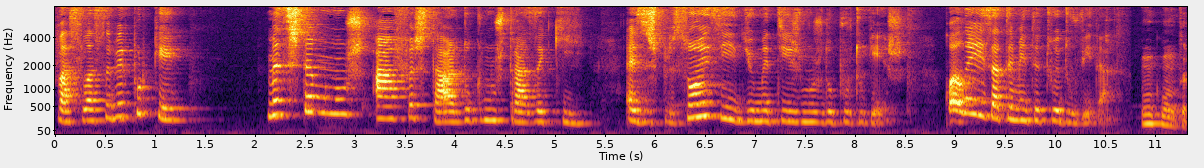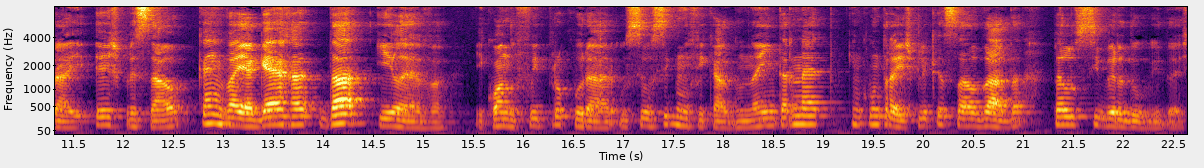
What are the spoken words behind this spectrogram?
Vá-se lá saber porquê. Mas estamos-nos a afastar do que nos traz aqui, as expressões e idiomatismos do português. Qual é exatamente a tua dúvida? Encontrei a expressão quem vai à guerra dá e leva. E quando fui procurar o seu significado na internet, encontrei a explicação dada pelo Ciberdúvidas,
